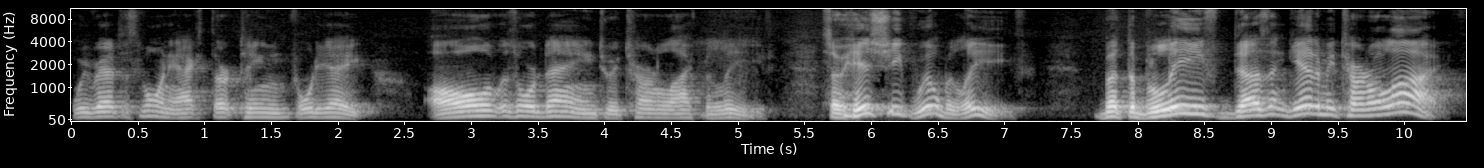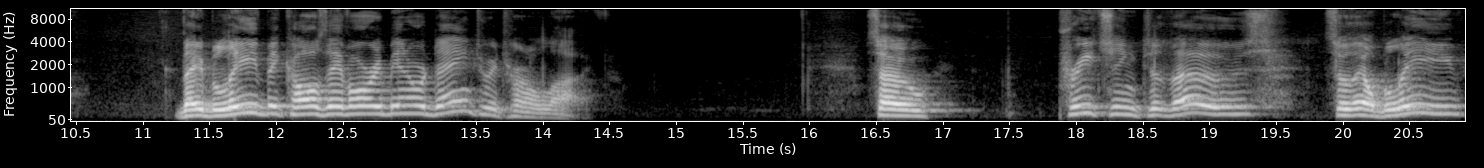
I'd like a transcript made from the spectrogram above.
We read this morning, Acts 13 48. All that was ordained to eternal life believe. So his sheep will believe, but the belief doesn't get them eternal life. They believe because they've already been ordained to eternal life. So, preaching to those so they'll believe,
